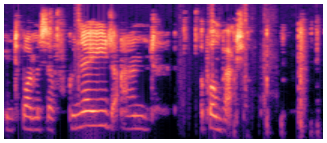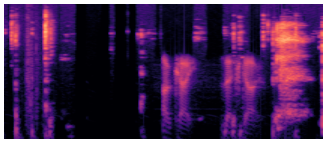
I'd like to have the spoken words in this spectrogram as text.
Going to buy myself a grenade and a pump action. Okay, let's go.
